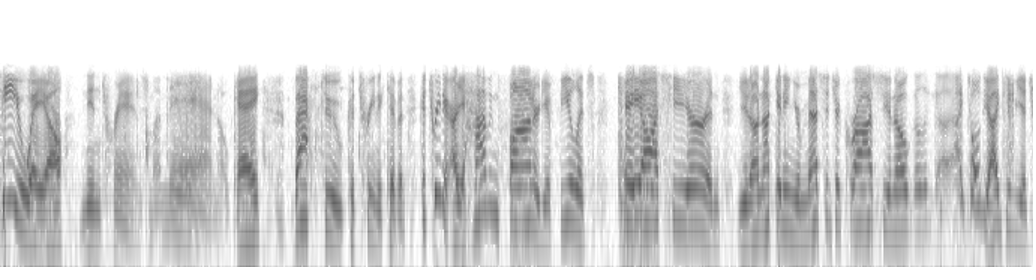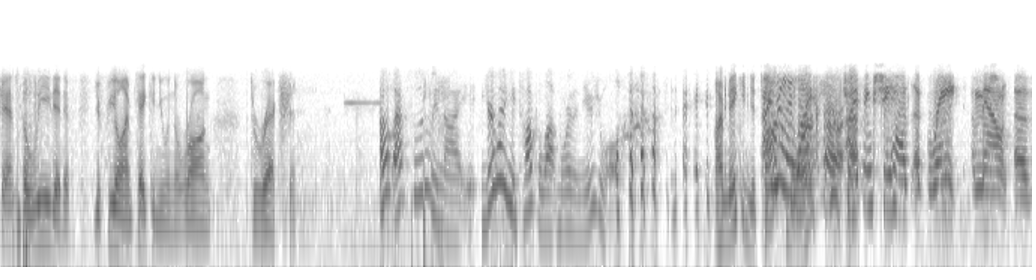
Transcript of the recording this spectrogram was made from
T U A L, Nintrans, my man, okay? Back to Katrina Kibben. Katrina, are you having fun or do you feel it's chaos here and you know not getting your message across, you know? I told you I'd give you a chance to lead it if you feel I'm taking you in the wrong direction. Oh, absolutely not. You're letting me talk a lot more than usual today. I'm making you talk I really more. like her. I think she has a great amount of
